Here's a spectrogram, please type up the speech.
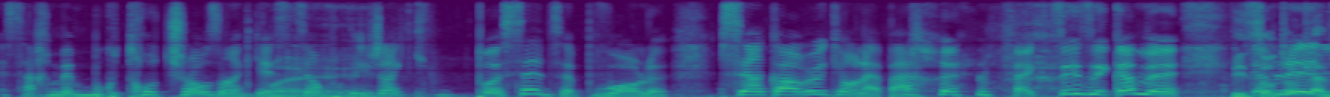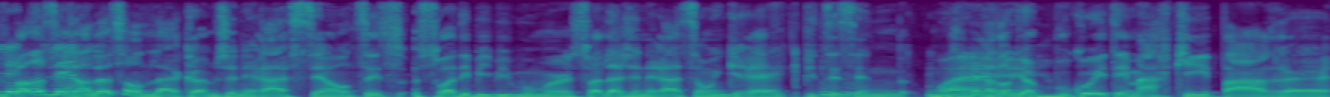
ça remet beaucoup trop de choses en question Ouais. pour des gens qui possèdent ce pouvoir-là. Puis c'est encore eux qui ont la parole. fait que, tu sais, c'est comme. euh, Puis surtout le- que la plupart de ces gens-là sont de la comme génération, tu sais, so- soit des baby boomers, soit de la génération Y. Puis tu sais, c'est une, une Ouais. génération qui a beaucoup été marquée par euh,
